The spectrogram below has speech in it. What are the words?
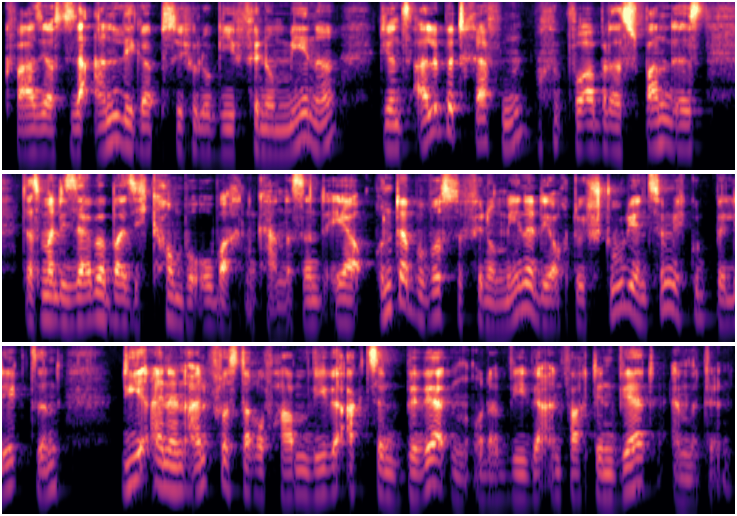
quasi aus dieser Anlegerpsychologie Phänomene, die uns alle betreffen, wo aber das Spannende ist, dass man die selber bei sich kaum beobachten kann. Das sind eher unterbewusste Phänomene, die auch durch Studien ziemlich gut belegt sind, die einen Einfluss darauf haben, wie wir Aktien bewerten oder wie wir einfach den Wert ermitteln.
